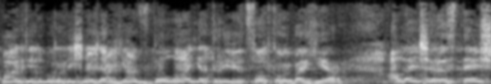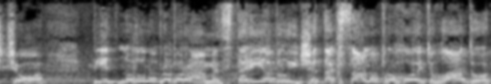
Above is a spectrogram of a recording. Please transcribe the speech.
партія Демократичний Альянс долає 3% бар'єр. Але через те, що під новими прапорами старі обличчя так само проходять у владу,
